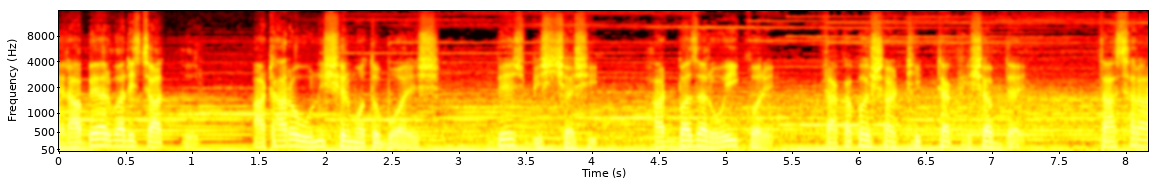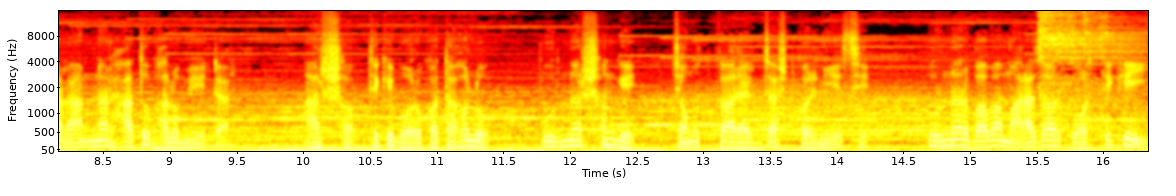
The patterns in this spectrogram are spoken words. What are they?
রাবেয়ার বাড়ি চাঁদপুর। আঠারো উনিশের মতো বয়স। বেশ বিশ্বাসী। হাটবাজার ওই করে। টাকা পয়সার ঠিকঠাক হিসাব দেয়। তাছাড়া রান্নার হাতও ভালো মেয়েটার। আর সব থেকে বড় কথা হলো পূর্ণার সঙ্গে চমৎকার অ্যাডজাস্ট করে নিয়েছে। পূর্ণার বাবা মারা যাওয়ার পর থেকেই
